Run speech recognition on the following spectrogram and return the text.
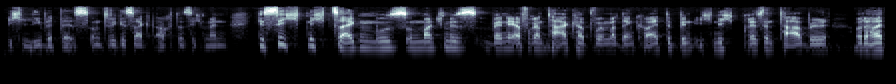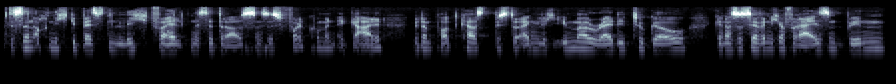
Ich liebe das. Und wie gesagt auch, dass ich mein Gesicht nicht zeigen muss. Und manchmal ist, wenn ich einfach einen Tag habe, wo ich mir denke, heute bin ich nicht präsentabel oder heute sind auch nicht die besten Lichtverhältnisse draußen. Es ist vollkommen egal. Mit einem Podcast bist du eigentlich immer ready to go. Genauso sehr, wenn ich auf Reisen bin.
